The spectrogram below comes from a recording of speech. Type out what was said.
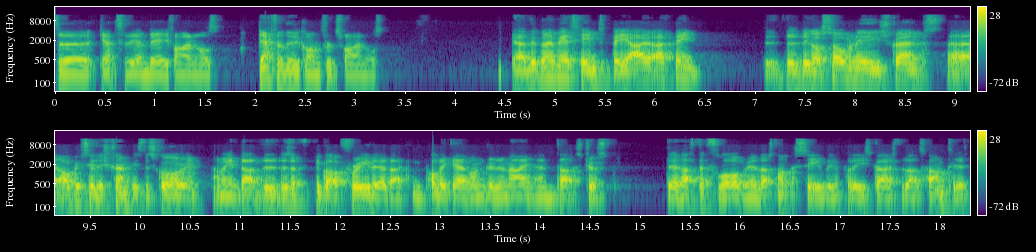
to get to the NBA Finals, definitely the conference finals. Yeah, they're going to be a team to beat. I, I think they've got so many strengths. Uh, obviously, the strength is the scoring. I mean, that there's a they've got a three there that can probably get 100 a night, and that's just that's the floor. Really, that's not the ceiling for these guys, but that's talented.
